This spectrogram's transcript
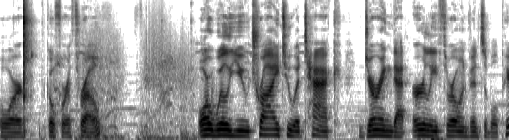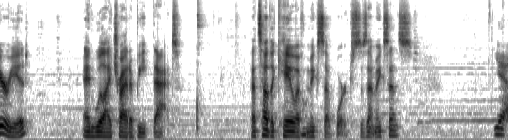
or go for a throw. Or will you try to attack during that early throw invincible period? And will I try to beat that? That's how the KOF mix up works. Does that make sense? Yeah.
